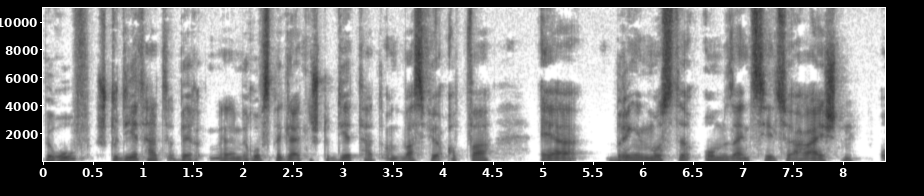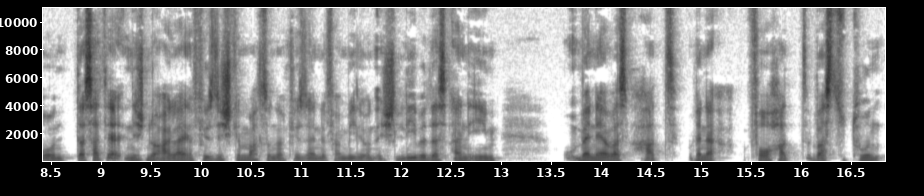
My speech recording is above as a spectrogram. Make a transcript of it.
Beruf studiert hat, äh, berufsbegleitend studiert hat und was für Opfer er bringen musste, um sein Ziel zu erreichen. Und das hat er nicht nur alleine für sich gemacht, sondern für seine Familie. Und ich liebe das an ihm. Und wenn er was hat, wenn er vorhat, was zu tun,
